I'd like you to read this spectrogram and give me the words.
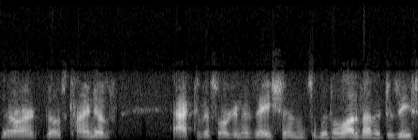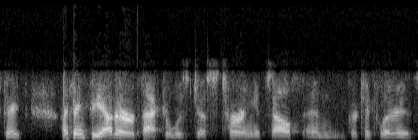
There aren't those kind of activist organizations with a lot of other disease states. I think the other factor was just Turing itself, and particularly its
